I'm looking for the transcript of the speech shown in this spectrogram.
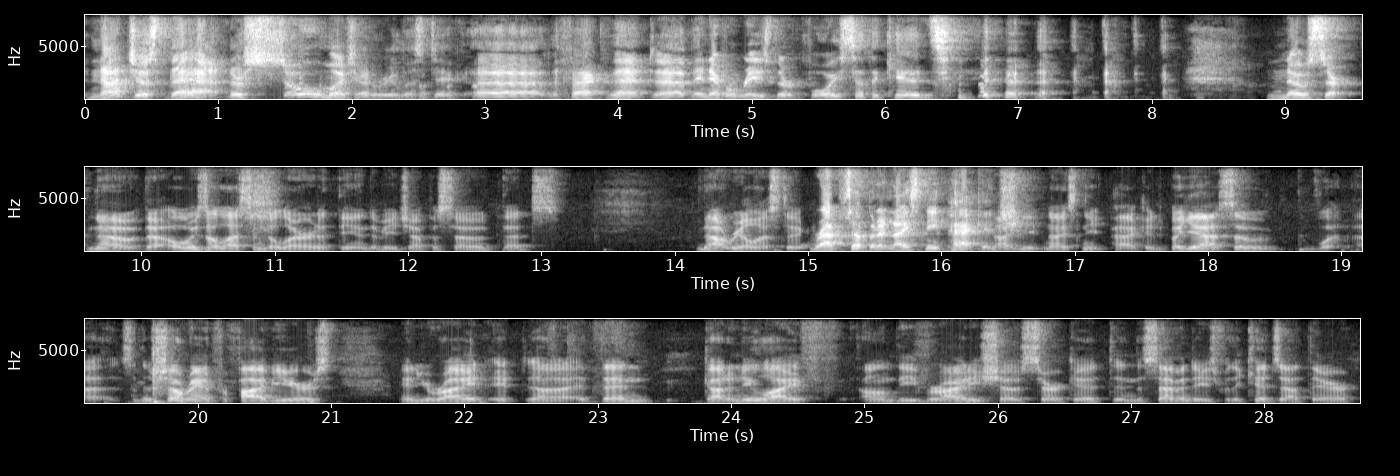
Not just that, there's so much unrealistic. uh, the fact that uh, they never raise their voice at the kids. No, sir. No, that always a lesson to learn at the end of each episode. That's not realistic. Wraps up in a nice, neat package. Nice, neat, nice, neat package. But yeah, so what? Uh, so this show ran for five years, and you're right. It uh, it then got a new life on the variety show circuit in the '70s for the kids out there.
